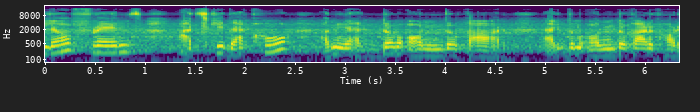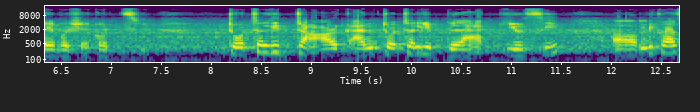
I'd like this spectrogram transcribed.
হ্যালো ফ্রেন্ডস, আজকে দেখো আমি একদম অন্ধকার একদম অন্ধকার ঘরে বসে করছি। Totally dark and totally black you see because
